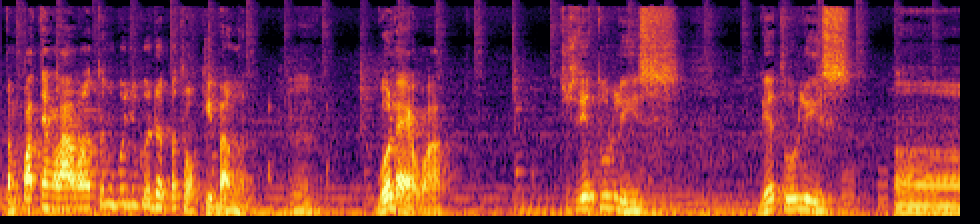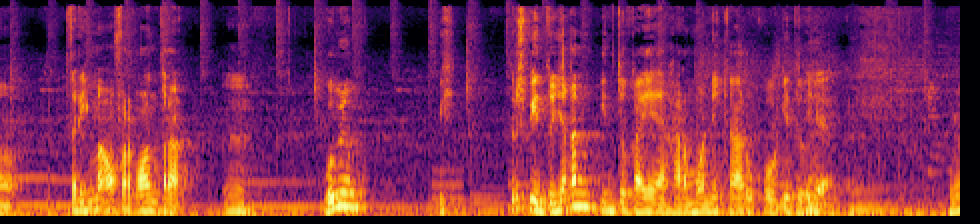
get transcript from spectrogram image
Tempat yang lama tuh gue juga dapat hoki banget. Hmm. gue lewat terus dia tulis dia tulis eh, terima over kontrak Hmm. gue bilang ih terus pintunya kan pintu kayak harmonika ruko gitu kan Iya.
